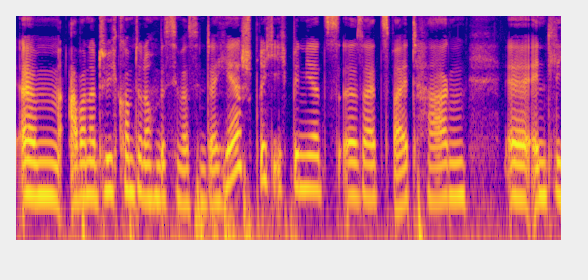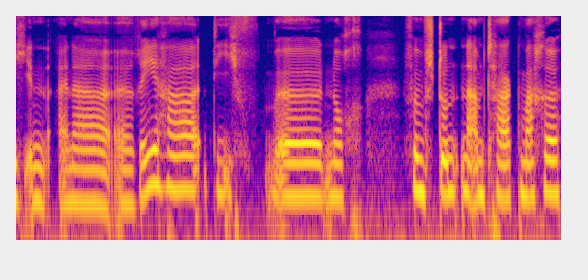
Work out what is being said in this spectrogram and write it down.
Ähm, aber natürlich kommt da noch ein bisschen was hinterher. Sprich, ich bin jetzt äh, seit zwei Tagen äh, endlich in einer äh, Reha, die ich äh, noch fünf Stunden am Tag mache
